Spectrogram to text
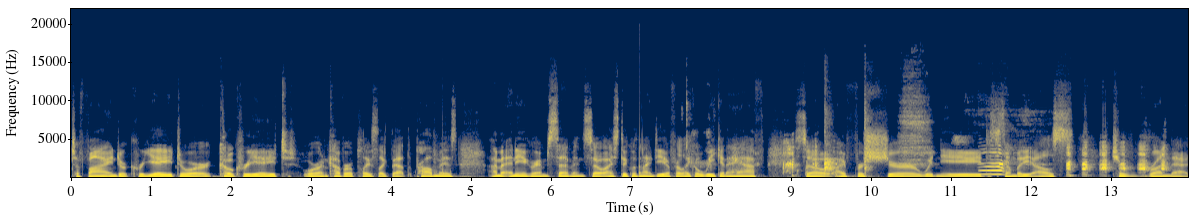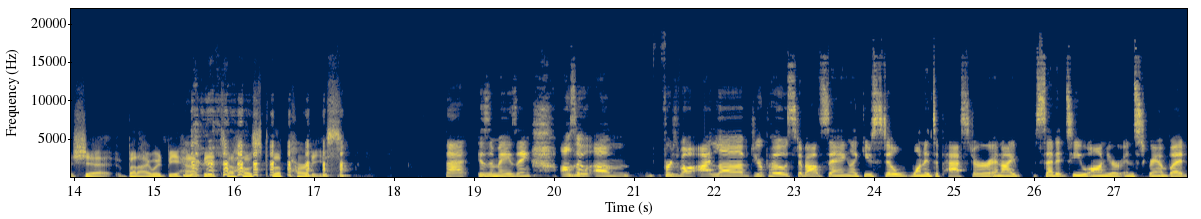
to find or create or co-create or uncover a place like that. The problem is i'm an enneagram 7 so i stick with an idea for like a week and a half. So i for sure would need somebody else to run that shit but i would be happy to host the parties That is amazing. Also, um, first of all, I loved your post about saying like you still wanted to pastor, and I said it to you on your Instagram. But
